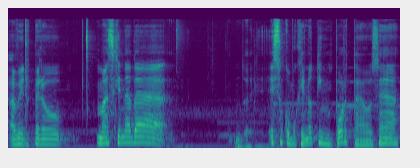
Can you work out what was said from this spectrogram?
a ver, pero más que nada, eso como que no te importa, o sea,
